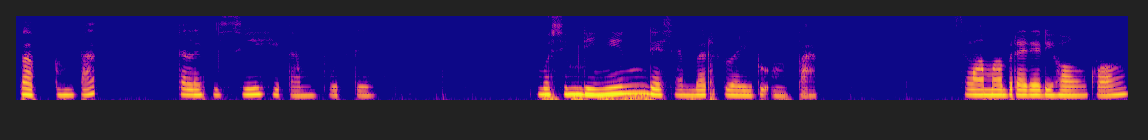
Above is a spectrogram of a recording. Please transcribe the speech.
Bab 4 Televisi Hitam Putih Musim dingin Desember 2004 Selama berada di Hong Kong,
